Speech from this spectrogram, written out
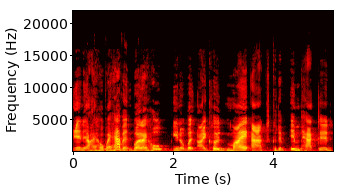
and I hope I haven't, but I hope you know, but I could. My act could have impacted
